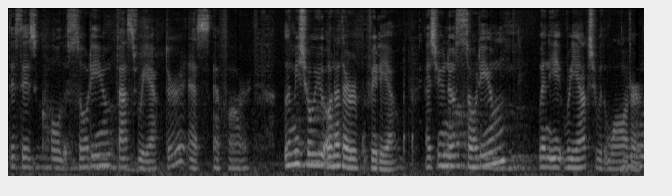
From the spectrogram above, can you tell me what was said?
This is called sodium fast reactor, SFR. Let me show you another video. As you know, sodium, when it reacts with water,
